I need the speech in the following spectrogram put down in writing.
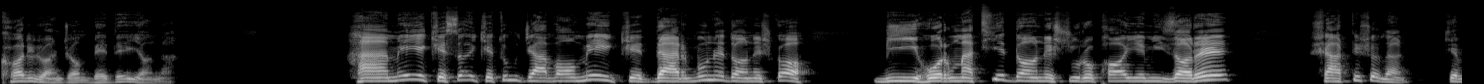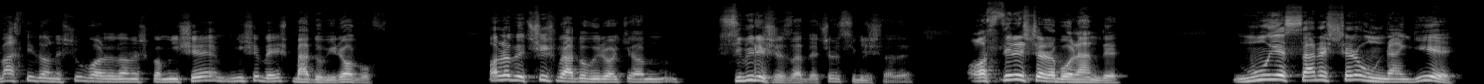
کاری رو انجام بده یا نه. همه کسایی که تو جوامعی که دربون دانشگاه بی حرمتی دانشجو رو پای می‌ذاره شرطی شدن که وقتی دانشجو وارد دانشگاه میشه میشه بهش بد و بیرا گفت. حالا به چیش بد و بیرا که سیبیلش زده. چرا سیبیلش زده؟ آستینش چرا بلنده؟ موی سرش چرا اون رنگیه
